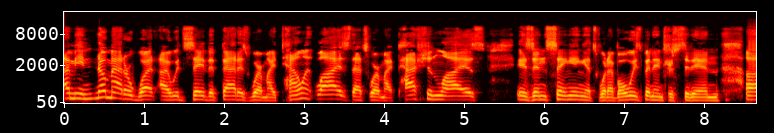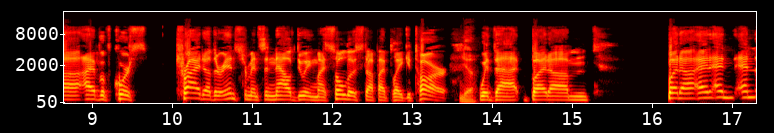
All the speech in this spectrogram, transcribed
I mean no matter what I would say that that is where my talent lies, that's where my passion lies is in singing. It's what I've always been interested in. Uh I've of course tried other instruments and now doing my solo stuff I play guitar Yeah. with that, but um but uh and and and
